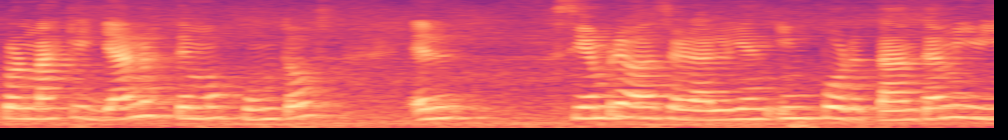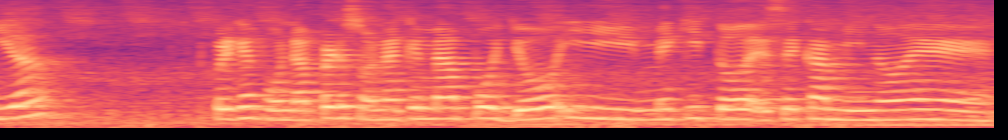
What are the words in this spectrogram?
por más que ya no estemos juntos, él siempre va a ser alguien importante a mi vida, porque fue una persona que me apoyó y me quitó de ese camino de,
